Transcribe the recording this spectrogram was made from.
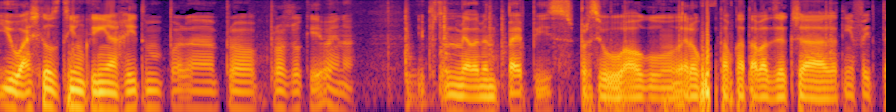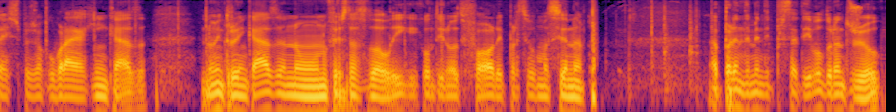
E eu acho que eles tinham que ganhar ritmo para, para, o- para o jogo que ia bem, não é? E portanto, nomeadamente Pepe, isso pareceu algo. Era o que eu estava a dizer que já, já tinha feito testes para jogar com o Braga aqui em casa. Não entrou em casa, não, não fez taça da liga e continuou de fora. E pareceu uma cena aparentemente imperceptível durante o jogo.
